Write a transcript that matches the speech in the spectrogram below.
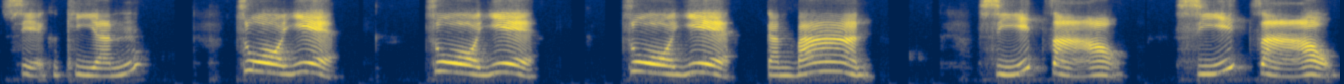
写คือเขียน作业作业作业การบ้าน洗澡洗澡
